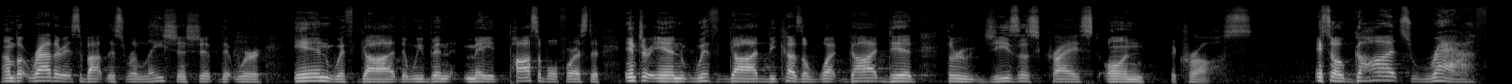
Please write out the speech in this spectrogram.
Um, but rather, it's about this relationship that we're in with God, that we've been made possible for us to enter in with God because of what God did through Jesus Christ on the cross. And so, God's wrath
